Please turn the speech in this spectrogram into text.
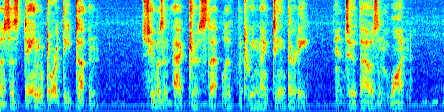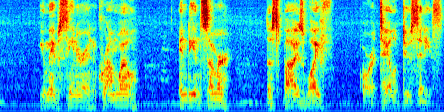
This is Dame Dorothy Tutin. She was an actress that lived between 1930 and 2001. You may have seen her in Cromwell, Indian Summer, The Spy's Wife, or A Tale of Two Cities.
